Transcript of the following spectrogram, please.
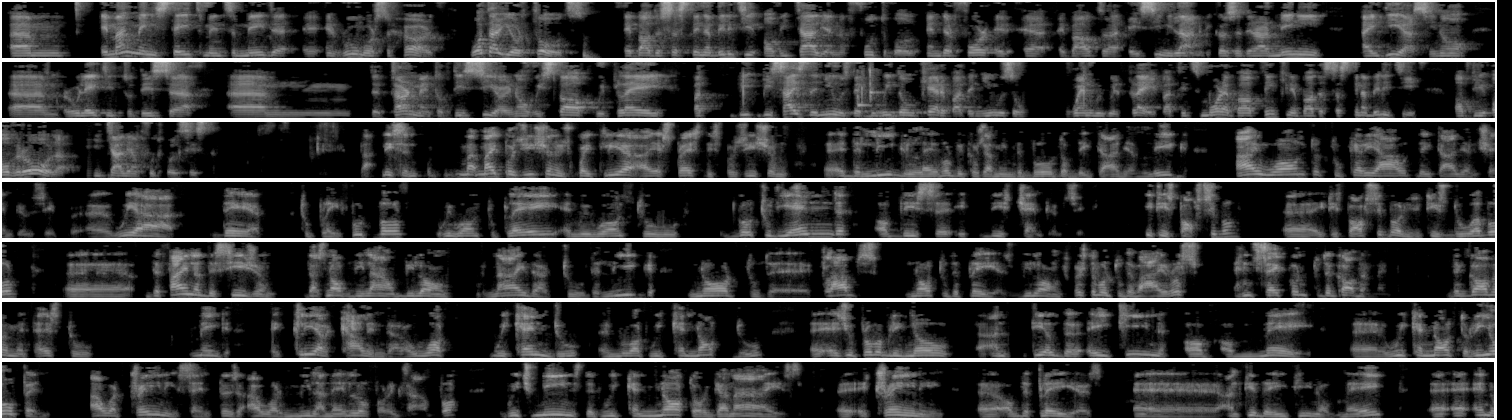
Um, among many statements made uh, and rumors heard, what are your thoughts about the sustainability of Italian football and therefore uh, uh about uh, AC Milan? Because there are many ideas, you know, um, related to this, uh, um, the tournament of this year. You know, we stop, we play, but be, besides the news that we don't care about the news of when we will play, but it's more about thinking about the sustainability of the overall Italian football system? Listen, my, my, position is quite clear. I express this position at the league level because I'm in the board of the Italian league. I want to carry out the Italian championship. Uh, we are there to play football. We want to play and we want to go to the end of this, uh, it, this championship. It is possible. Uh, it is possible, it is doable. Uh, the final decision does not belong, belong neither to the league nor to the clubs nor to the players. Belongs first of all to the virus and second to the government. The government has to make a clear calendar of what we can do and what we cannot do. As you probably know, until the 18th of, of May, uh, we cannot reopen our training centers, our Milanello, for example, which means that we cannot organize a, a training uh, of the players uh, until the 18th of May, and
